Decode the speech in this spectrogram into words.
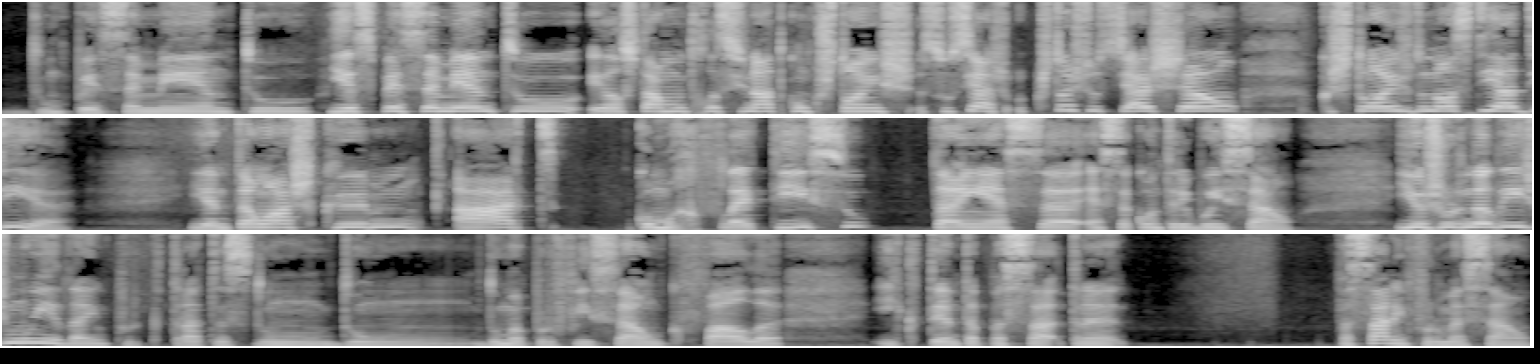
de um pensamento e esse pensamento ele está muito relacionado com questões sociais. Questões sociais são questões do nosso dia a dia. E então acho que a arte, como reflete isso, tem essa, essa contribuição. E o jornalismo, idem, porque trata-se de, um, de, um, de uma profissão que fala e que tenta passar, passar informação.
